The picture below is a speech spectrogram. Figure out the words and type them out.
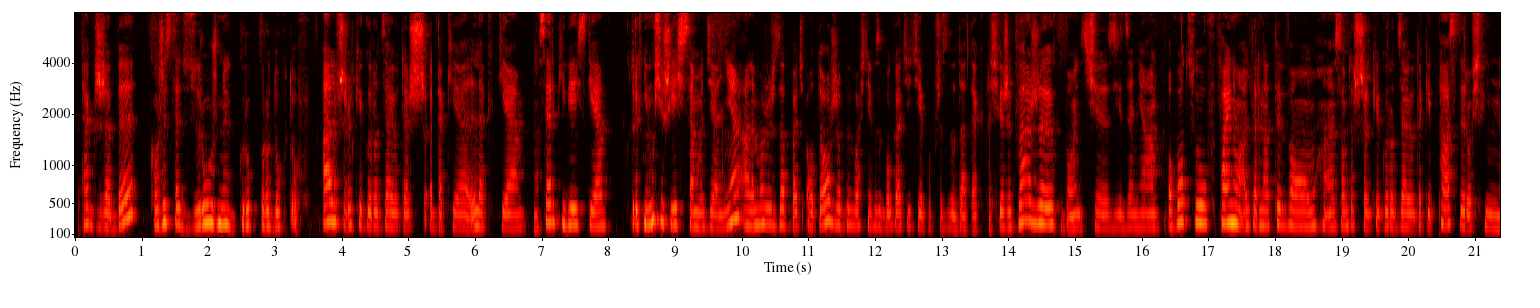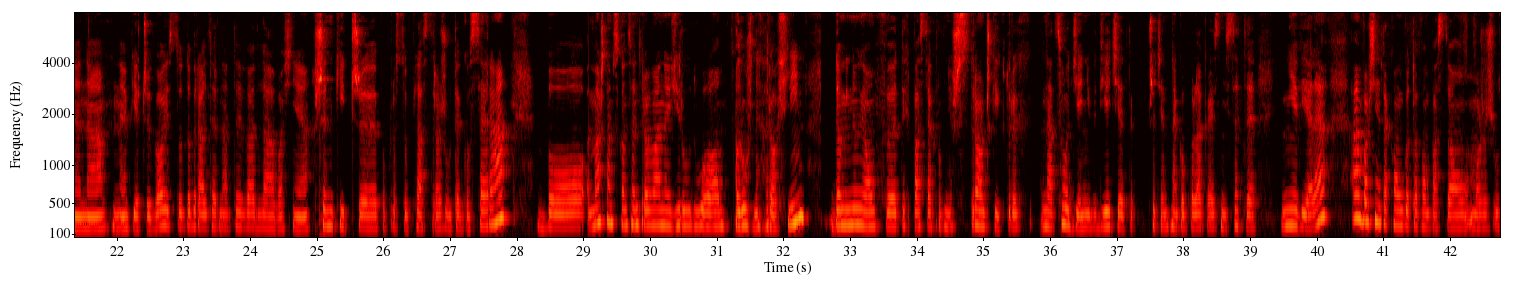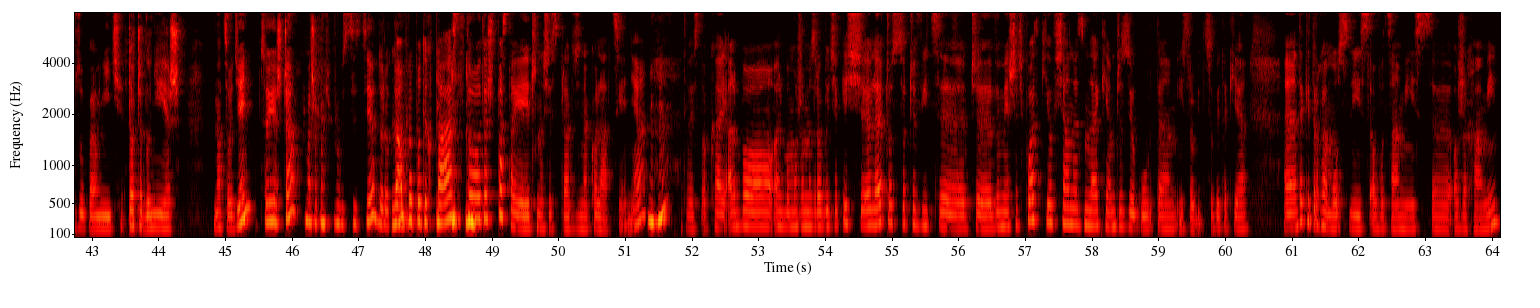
tak żeby korzystać z różnych grup produktów, ale wszelkiego rodzaju też takie lekkie serki wiejskie, których nie musisz jeść samodzielnie, ale możesz zadbać o to, żeby właśnie wzbogacić je poprzez dodatek świeżych warzyw bądź z jedzenia owoców. Fajną alternatywą e, są też wszelkiego rodzaju takie pasty roślinne na pieczywo. Jest to dobra alternatywa dla właśnie szynki czy po prostu plastra żółtego sera, bo masz tam skoncentrowane źródło różnych roślin. Dominują w tych pastach również strączki, których na co dzień w diecie tak przeciętnego Polaka jest niestety niewiele, a właśnie taką gotową pastą możesz uzupełnić to, czego nie jesz na co dzień. Co jeszcze? Masz jakąś propozycję, Dorota? No a propos tych past, to też pasta jajeczna się sprawdzi na kolację, nie? Mhm. To jest ok. Albo, albo możemy zrobić jakieś leczo z soczewicy, czy wymieszać płatki owsiane z mlekiem, czy z jogurtem i zrobić sobie takie, e, takie trochę musli z owocami, z orzechami.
